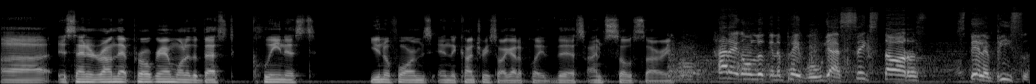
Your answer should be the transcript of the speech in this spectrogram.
uh, is centered around that program. One of the best, cleanest uniforms in the country. So I got to play this. I'm so sorry. How they gonna look in the paper? We got six starters stealing pizza.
